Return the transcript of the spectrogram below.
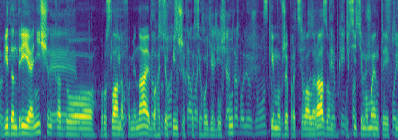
е, Від Андрія Аніщенка е, до Руслана Фоміна і багатьох інших, хто сьогодні був тут, з ким ми вже працювали разом. Усі ті моменти, які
